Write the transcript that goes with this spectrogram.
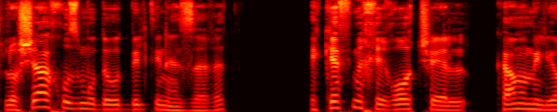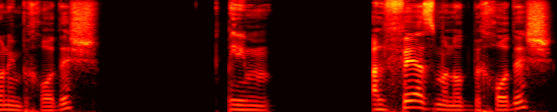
3% מודעות בלתי נעזרת, היקף מכירות של כמה מיליונים בחודש, עם אלפי הזמנות בחודש,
